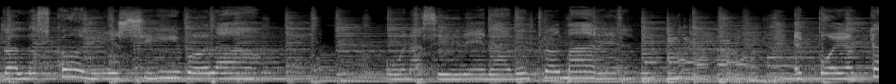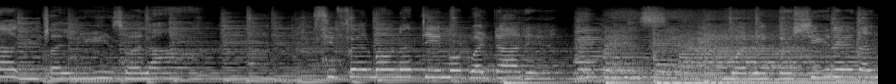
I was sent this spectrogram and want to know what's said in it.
dallo scoglio scivola. Una sirena dentro al mare e poi accanto all'isola. Si ferma un attimo a guardare. E penserà vorrebbe uscire dal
